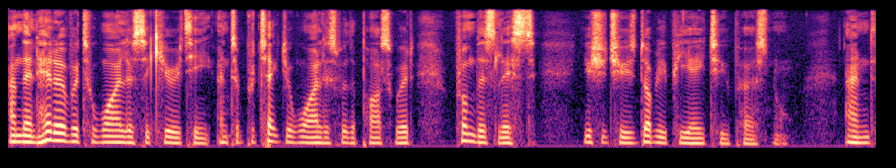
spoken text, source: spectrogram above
And then head over to wireless security. And to protect your wireless with a password from this list you should choose WPA2 personal. And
